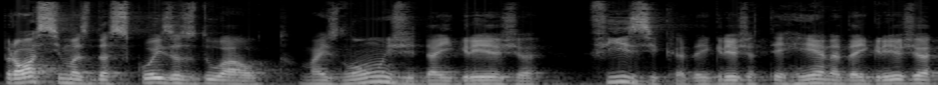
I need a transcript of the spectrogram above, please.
próximas das coisas do alto, mas longe da igreja física, da igreja terrena, da igreja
